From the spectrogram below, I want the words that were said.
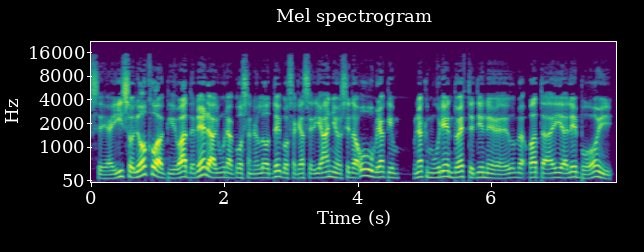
se hizo el ojo a que va a tener alguna cosa en el lote, cosa que hace 10 años diciendo, uh, mirá que, mirá que mugriento este tiene una pata ahí Alepo hoy.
